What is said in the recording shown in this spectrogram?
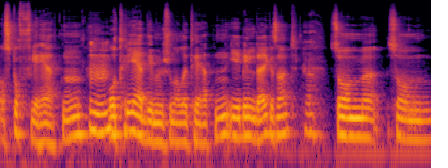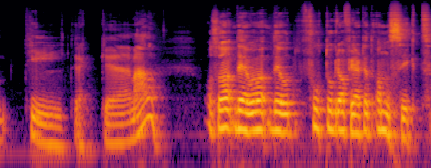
og stoffligheten og tredimensjonaliteten i bildet, ikke sant, som, som tiltrekker meg, da. Og så, det, er jo, det er jo fotografert et ansikt,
